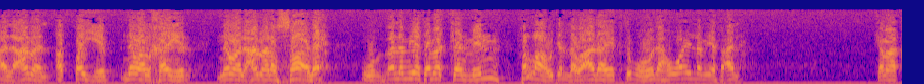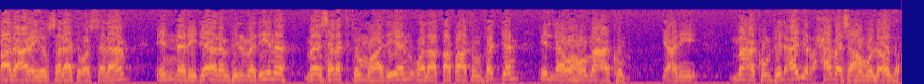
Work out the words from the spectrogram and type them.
العمل الطيب نوى الخير نوى العمل الصالح فلم يتمكن منه فالله جل وعلا يكتبه له وإن لم يفعله. كما قال عليه الصلاة والسلام إن رجالا في المدينة ما سلكتم واديا ولا قطعتم فجا إلا وهو معكم. يعني معكم في الأجر حبسهم العذر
